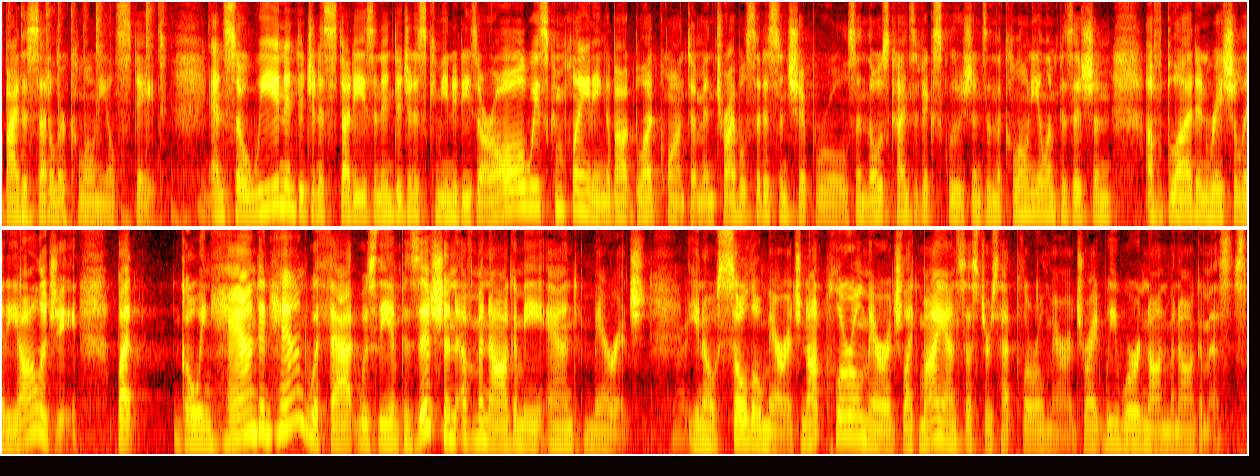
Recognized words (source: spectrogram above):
by the settler colonial state. Mm-hmm. And so we in Indigenous studies and Indigenous communities are always complaining about blood quantum and tribal citizenship rules and those kinds of exclusions and the colonial imposition of blood and racial ideology. But going hand in hand with that was the imposition of monogamy and marriage. Right. You know, solo marriage, not plural marriage like my ancestors had plural marriage, right? We were non monogamists.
